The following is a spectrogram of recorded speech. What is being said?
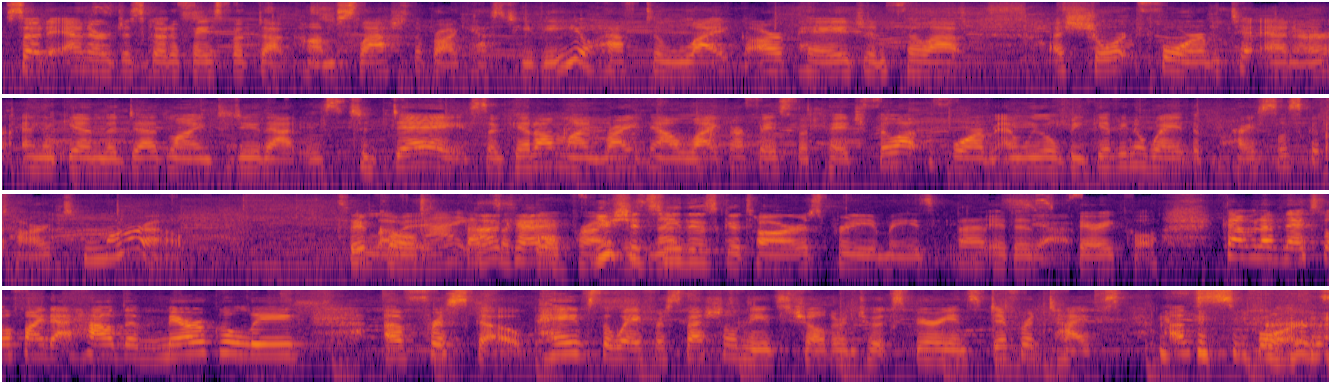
So to enter, just go to facebook.com slash the broadcast TV. You'll have to like our page and fill out a short form to enter. And again, the deadline to do that is today. So get online right now, like our Facebook page, fill out the form, and we will be giving away the priceless guitar tomorrow. Too cool. it. That's okay. a cool prize. You should see it? this guitar. It's pretty amazing. It is Yeah. very cool. Coming up next, we'll find out how the Miracle League of Frisco paves the way for special needs children to experience different types of sports.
